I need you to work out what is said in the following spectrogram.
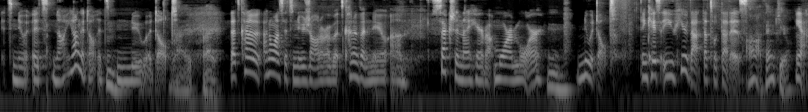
it's new it's not young adult, it's new adult. Right, right. That's kind of I don't want to say it's a new genre, but it's kind of a new um, section that I hear about more and more. New adult. In case you hear that, that's what that is. Ah, thank you. Yeah.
